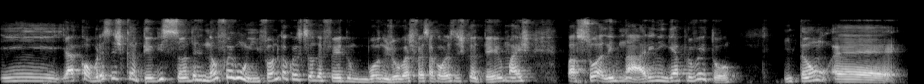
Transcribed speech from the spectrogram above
E, a cobrança de escanteio de Sander não foi ruim. Foi a única coisa que o Sander fez boa no jogo, acho que foi essa cobrança de escanteio, mas passou ali na área e ninguém aproveitou. Então, é,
